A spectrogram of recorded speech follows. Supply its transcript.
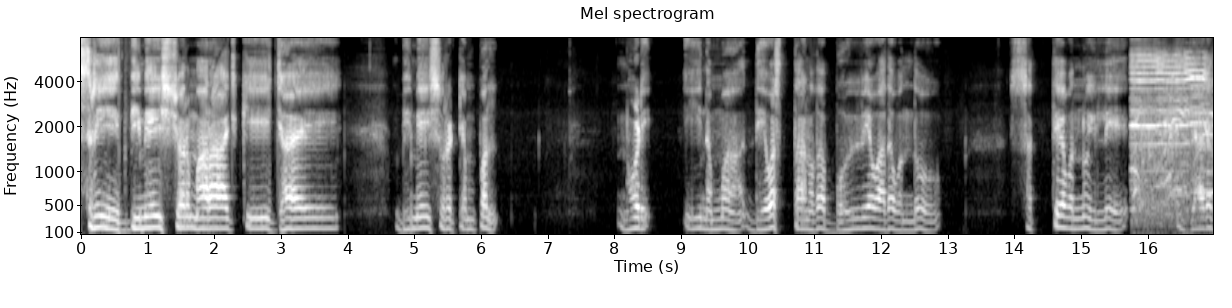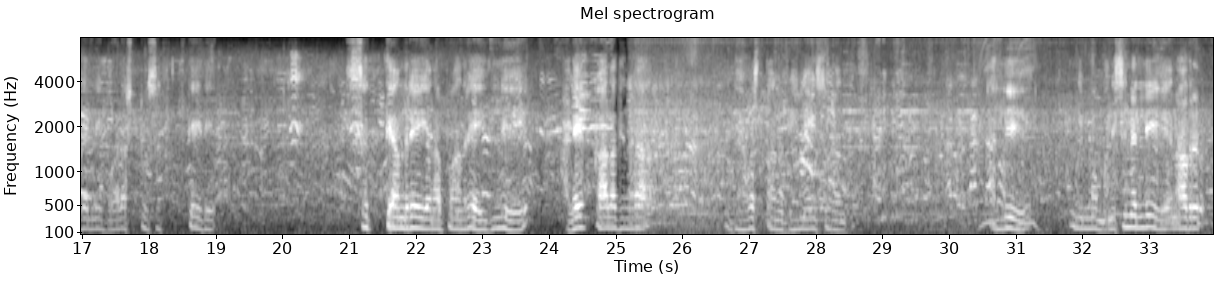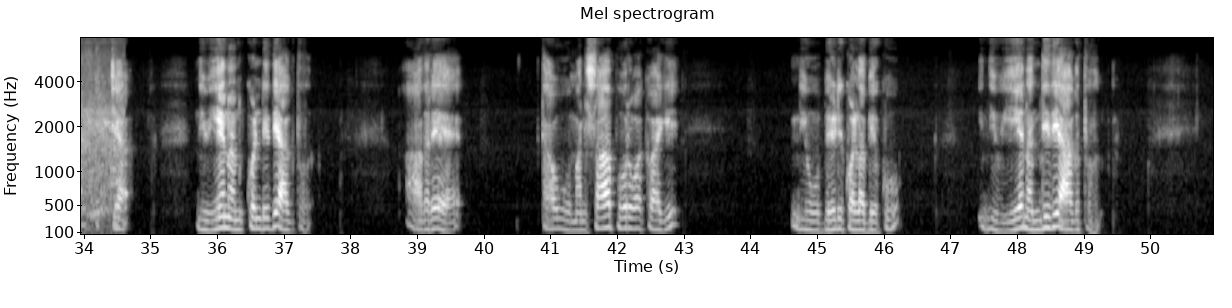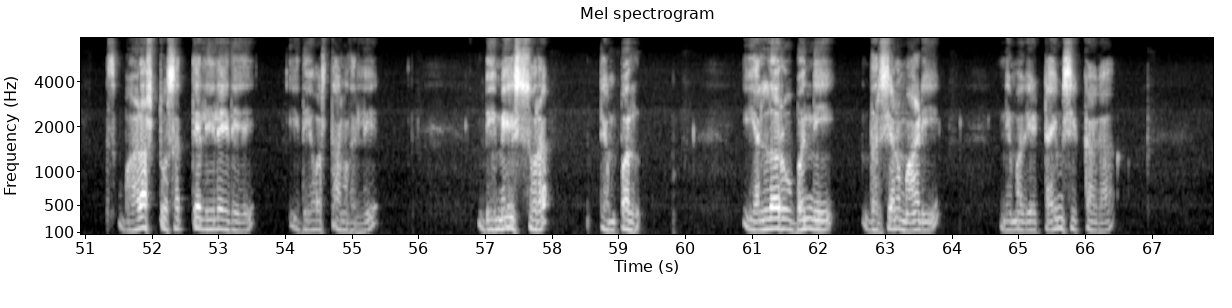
ಶ್ರೀ ಭೀಮೇಶ್ವರ ಮಹಾರಾಜ್ ಕಿ ಜೈ. ಭೀಮೇಶ್ವರ ಟೆಂಪಲ್. ನೋಡಿ, ಈ ನಮ್ಮ ದೇವಸ್ಥಾನದ ಭವ್ಯವಾದ ಒಂದು ಸತ್ಯವನ್ನು ಇಲ್ಲಿ ಜಾಗದಲ್ಲಿ ಬಹಳಷ್ಟು ಸತ್ಯ ಇದೆ. ಸತ್ಯ ಅಂದರೆ ಏನಪ್ಪ ಅಂದರೆ ಇಲ್ಲಿ ಹಳೆ ಕಾಲದಿಂದ ದೇವಸ್ಥಾನ ಭೀಮೇಶ್ವರ ಅಂತ. ಅಲ್ಲಿ ನಿಮ್ಮ ಮನಸ್ಸಿನಲ್ಲಿ ಏನಾದರೂ ಇಚ್ಛ ನೀವು ಏನು ಅಂದ್ಕೊಂಡಿದ್ದೇ ಆಗ್ತದೆ. ಆದರೆ ತಾವು ಮನಸಾಪೂರ್ವಕವಾಗಿ ನೀವು ಬೇಡಿಕೊಳ್ಳಬೇಕು. ನೀವು ಏನು ಅಂದಿದೇ ಆಗುತ್ತದೆ. ಬಹಳಷ್ಟು ಸತ್ಯ ಲೀಲೆ ಇದೆ ಈ ದೇವಸ್ಥಾನದಲ್ಲಿ. ಭೀಮೇಶ್ವರ ಟೆಂಪಲ್. ಎಲ್ಲರೂ ಬನ್ನಿ, ದರ್ಶನ ಮಾಡಿ, ನಿಮಗೆ ಟೈಮ್ ಸಿಕ್ಕಾಗ.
